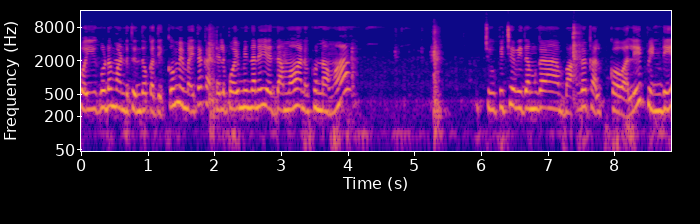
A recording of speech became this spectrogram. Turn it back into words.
పొయ్యి కూడా మండుతుంది ఒక దిక్కు. మేమైతే కట్టెల పొయ్యి మీదనే చేద్దాము అనుకున్నాము. చూపించే విధంగా బాగా కలుపుకోవాలి పిండి.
